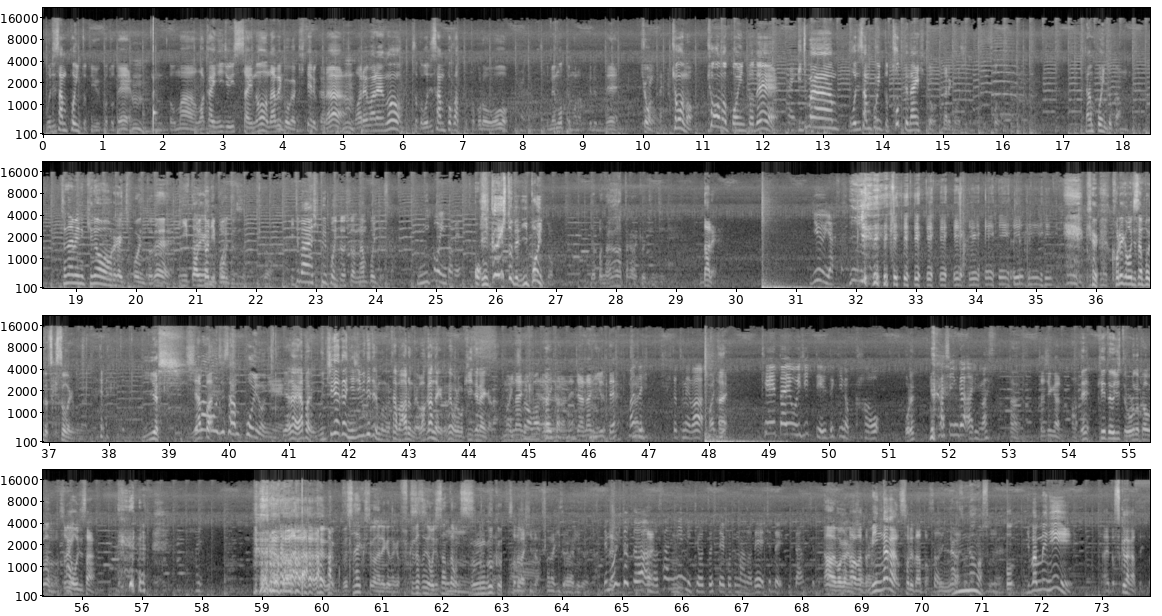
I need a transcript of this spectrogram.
おじさんポイントということで、ん。うんとまあ若い21歳の鍋子が来てるから、うん。我々のちょっとおじさんっぽかったところをちょっとメモってもらってるんで今日のね今日の今日のポイントで、い。一番おじさんポイント取ってない人誰か教えてもらっていい？ですか何ポイントか。ちなみに昨日は俺が1ポイントで2ポイント2 2ポイントずつなんだけ一番低いポイントの人は何ポイントですか？2ポイントです。低い人で2ポイント？どやっぱ長かったから今日一誰？ゆうやさん。日 これがおじさんポイントつきそうだけどねよし。やっぱ一番おじさんっぽいのに。いやだからやっぱ内側からにじみ出てるものが多分あるんだよ。わかんないけどね俺も聞いてないから。まあ一何番若いからね。じゃあ何言って？まず一つ目はマジ？はい。携帯をいじっている時の顔。俺？写真があります。はい。写真がある。あえ？携帯いじってる俺の顔があるの？それがおじさん、ブサイクとかならいいけどなんか複雑におじさんだもん。すんごくそれはひどい。それはひどい。ひどいな。でもう一つは、はい。あの3人に共通していることなのでちょっと一旦すぐあわかりました。あ分かった。みんながそれだと。みんながそれ2番目に、えっと少なかった人。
